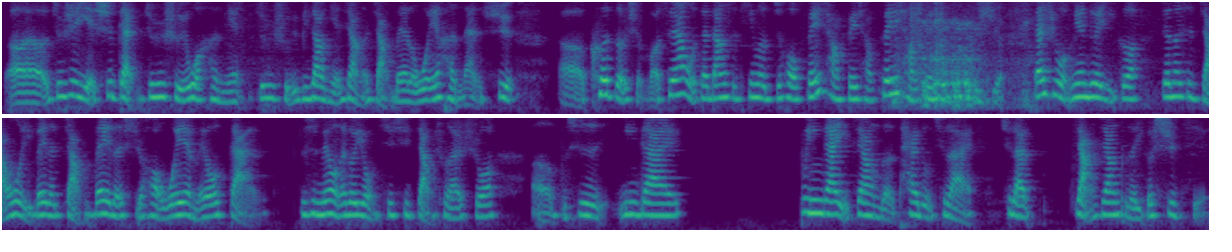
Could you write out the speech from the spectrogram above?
呃，就是也是感，就是属于我很年，就是属于比较年长的长辈了。我也很难去呃苛责什么。虽然我在当时听了之后非常非常非常非常的不适，但是我面对一个真的是长我一辈的长辈的时候，我也没有敢，就是没有那个勇气去讲出来说。呃，不是应该，不应该以这样的态度去来去来讲这样子的一个事情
